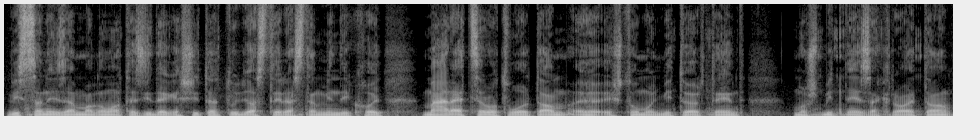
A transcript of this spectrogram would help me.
visszanézem magamat, ez idegesített. Úgy azt éreztem mindig, hogy már egyszer ott voltam, és tudom, hogy mi történt. Most mit nézek rajta.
